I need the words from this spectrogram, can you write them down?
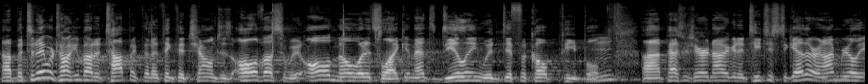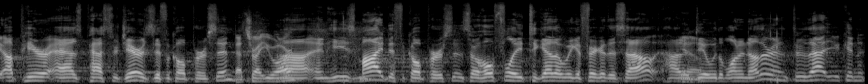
Uh, but today we're talking about a topic that I think that challenges all of us, and we all know what it's like, and that's dealing with difficult people. Mm-hmm. Uh, Pastor Jared and I are going to teach us together, and I'm really up here as Pastor Jared's difficult person. That's right, you are. Uh, and he's my difficult person, so hopefully together we can figure this out, how to yeah. deal with one another, and through that you can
